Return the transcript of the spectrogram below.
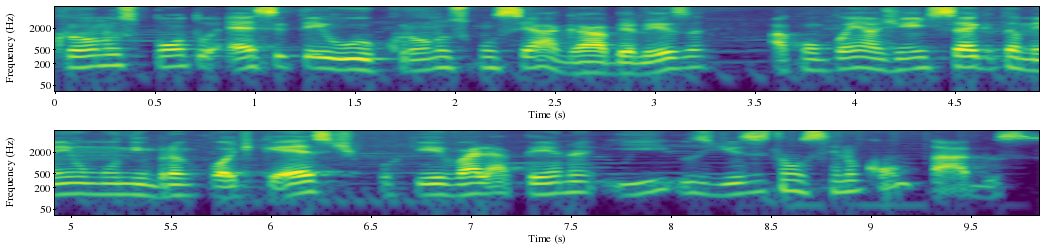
cronos.stu, cronos com CH, beleza? Acompanha a gente, segue também o Mundo em Branco Podcast, porque vale a pena e os dias estão sendo contados.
